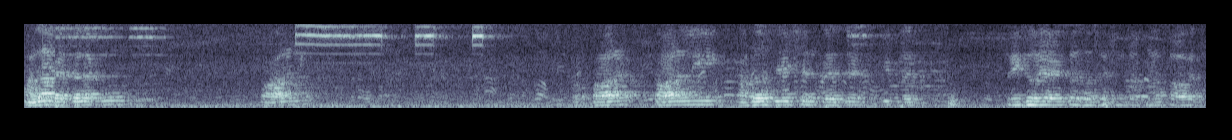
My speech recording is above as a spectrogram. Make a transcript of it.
మళ్ళా పెద్దలకు కాల- కాలనీ అసోసియేషన్ ప్రెసిడెంట్కి ప్లస్ శ్రీ సూర్య అసోసియేషన్ తరఫున స్వాగతం.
